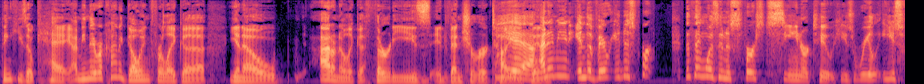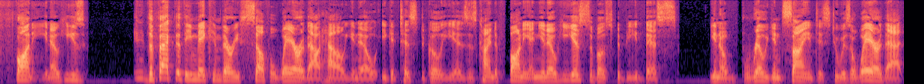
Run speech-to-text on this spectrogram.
think he's okay. I mean, they were kind of going for like a you know I don't know, like a 30s adventurer type. Yeah, and, and I mean, in the very it is first, the thing was in his first scene or two, he's real, he's funny. You know, he's the fact that they make him very self aware about how you know egotistical he is is kind of funny, and you know he is supposed to be this you know brilliant scientist who is aware that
